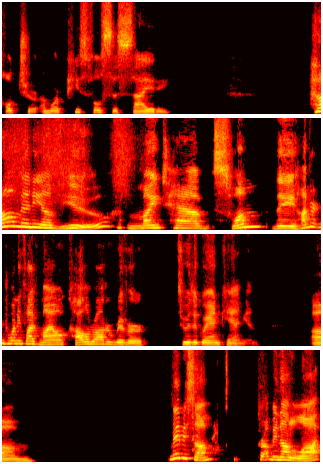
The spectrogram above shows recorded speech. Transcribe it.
culture, a more peaceful society. How many of you might have swum the 125 mile Colorado River through the Grand Canyon? Um, maybe some, probably not a lot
